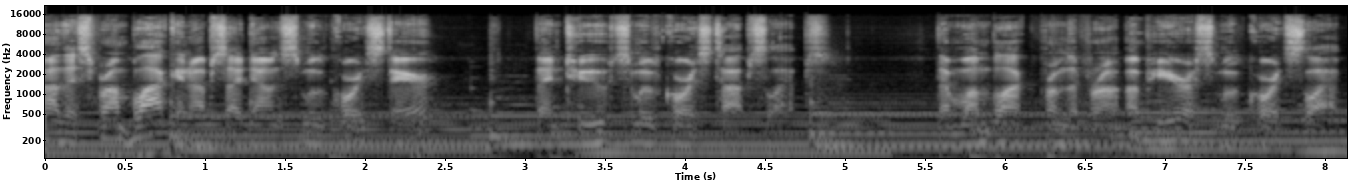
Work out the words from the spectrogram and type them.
On this front block, an upside down smooth quartz stair, then two smooth quartz top slabs. Then one block from the front up here, a smooth quartz slab.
